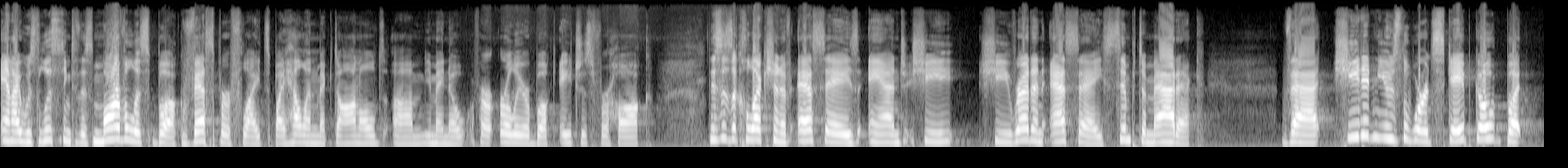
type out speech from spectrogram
and I was listening to this marvelous book, Vesper Flights by Helen Macdonald. Um, you may know her earlier book, H is for Hawk. This is a collection of essays, and she, she read an essay, symptomatic, that she didn't use the word scapegoat, but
